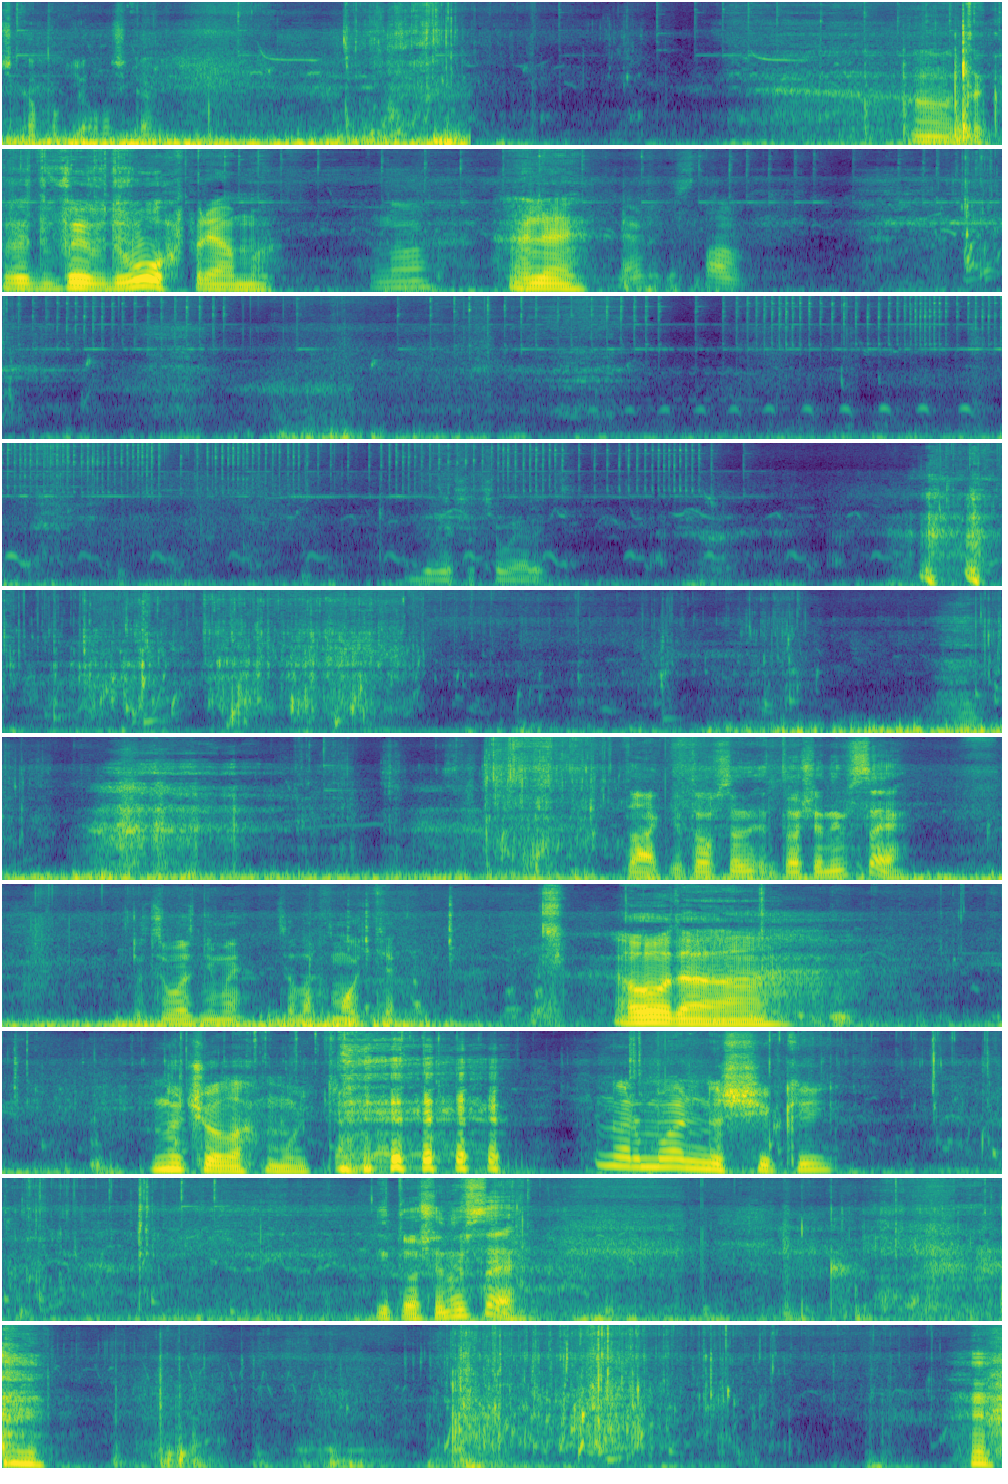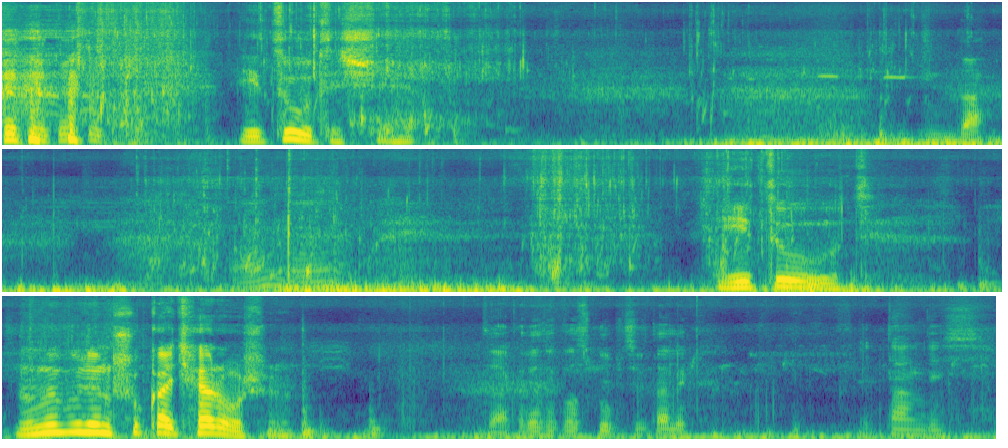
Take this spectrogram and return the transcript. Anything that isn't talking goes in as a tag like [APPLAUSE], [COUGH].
Покльовочка, покльовочка. О, так ви, ви вдвох прямо. Ну, Глянь. я вже достав. Дивися, човерить. Так, і то, все, то ще не все. Цього зніми, це лахмоття. О, да. Ну чо лахмуть. [LAUGHS] Нормально щеки. І то ще не все. І тут іще. Да. І тут. Ну ми будемо шукати хорошу. Так, а де ти клас хлопці, Віталік? Там десь.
